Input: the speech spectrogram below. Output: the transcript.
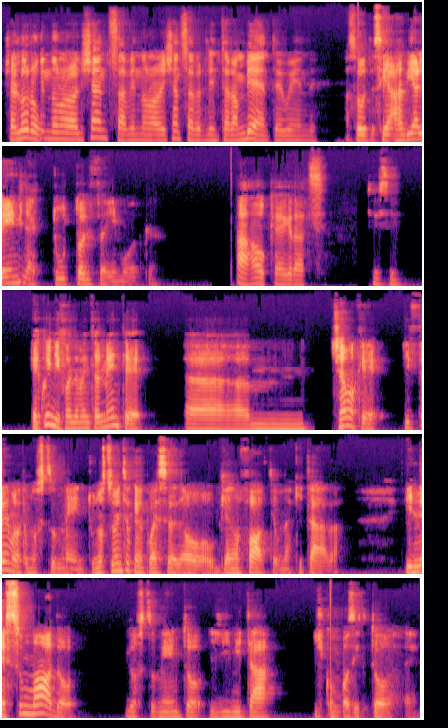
Cioè loro vendono la licenza, vendono la licenza per l'intero ambiente, quindi. Assolut- sì, Unreal Engine è tutto il framework. Ah, ok, grazie. Sì, sì. E quindi fondamentalmente ehm, diciamo che il framework è uno strumento, uno strumento che può essere un pianoforte, una chitarra. In nessun modo lo strumento limita il compositore,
